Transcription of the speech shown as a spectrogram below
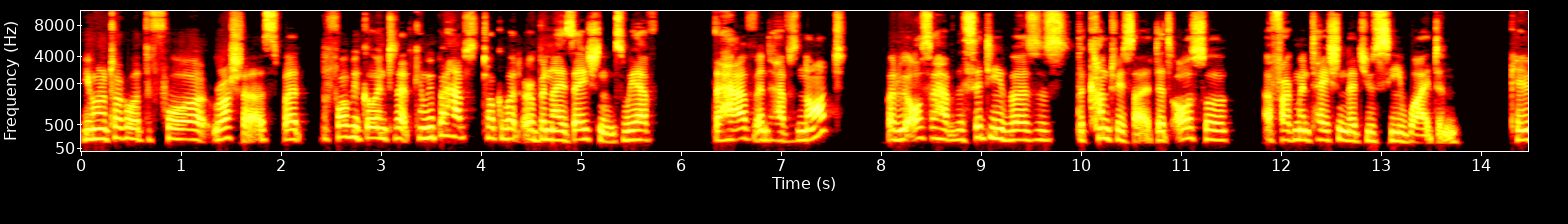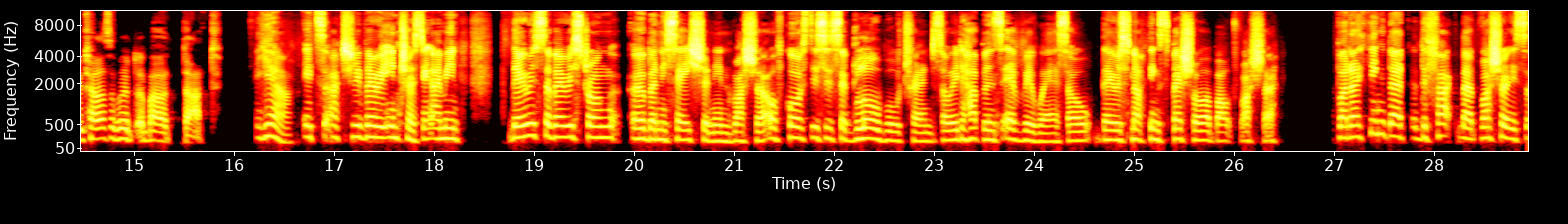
you want to talk about the four Russias, but before we go into that, can we perhaps talk about urbanizations? We have the have and haves not. but we also have the city versus the countryside. That's also a fragmentation that you see widen. Can you tell us a bit about that? Yeah, it's actually very interesting. I mean, there is a very strong urbanization in Russia. Of course, this is a global trend, so it happens everywhere. So there is nothing special about Russia. But I think that the fact that Russia is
